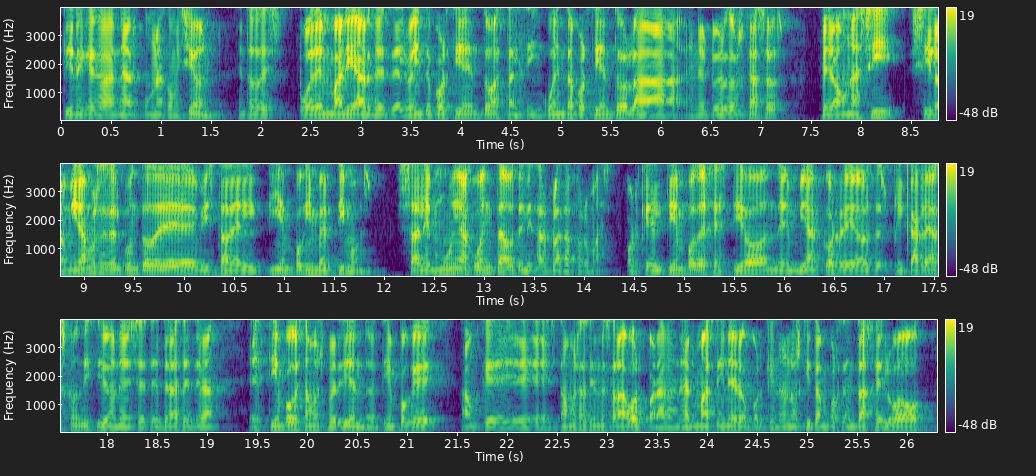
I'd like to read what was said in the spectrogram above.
tiene que ganar una comisión. Entonces pueden variar desde el 20% hasta el 50% la, en el peor de los casos. Pero aún así, si lo miramos desde el punto de vista del tiempo que invertimos, sale muy a cuenta utilizar plataformas, porque el tiempo de gestión, de enviar correos, de explicarle las condiciones, etcétera, etcétera, es tiempo que estamos perdiendo, tiempo que, aunque estamos haciendo esa labor para ganar más dinero porque no nos quitan porcentaje luego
